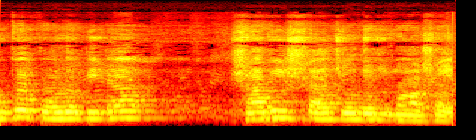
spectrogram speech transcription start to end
উপপৌরপিতা সাবির শাহ চৌধুরী মহাশয়।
